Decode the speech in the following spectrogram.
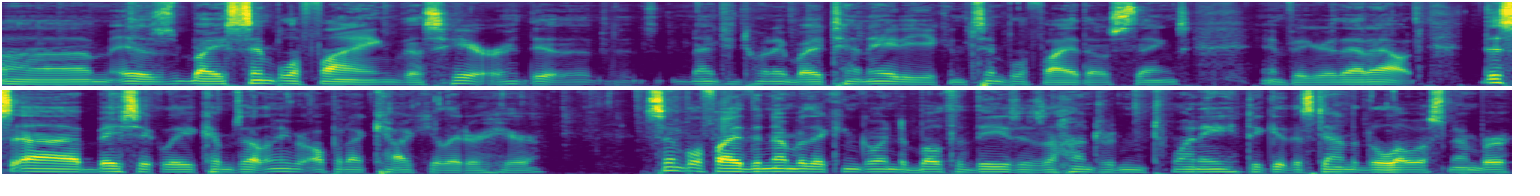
um, is by simplifying this here. The 1920 by 1080, you can simplify those things and figure that out. This uh, basically comes out, let me open a calculator here. Simplify the number that can go into both of these is 120 to get this down to the lowest number.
